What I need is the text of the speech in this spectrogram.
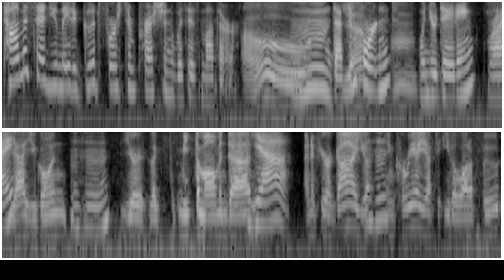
Thomas said you made a good first impression with his mother. Oh, Mm, that's yeah. important Mm. when you're dating, right? Yeah, you go in. Mm-hmm. You're like meet the mom and dad. Yeah. And if you're a guy, you Mhm. in Korea you have to eat a lot of food,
